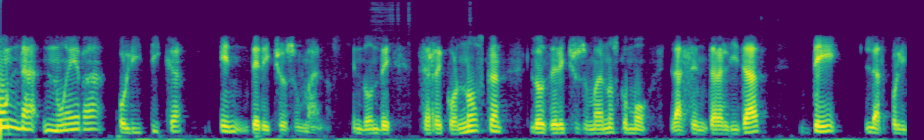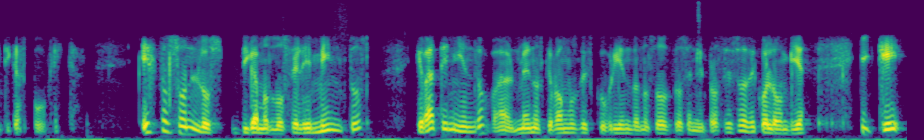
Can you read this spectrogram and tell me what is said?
una nueva política en derechos humanos, en donde se reconozcan los derechos humanos como la centralidad de las políticas públicas. Estos son los, digamos, los elementos que va teniendo, al menos que vamos descubriendo nosotros en el proceso de Colombia, y que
